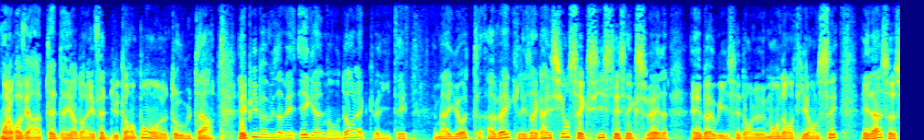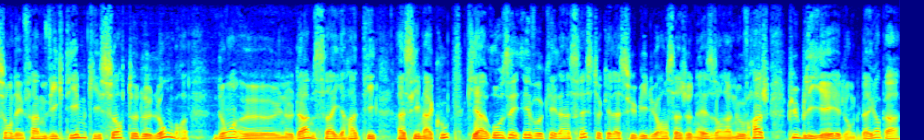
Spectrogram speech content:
On le reverra peut-être d'ailleurs dans les fêtes du tampon, euh, tôt ou tard. Et puis bah, vous avez également dans l'actualité Mayotte avec les agressions sexistes et sexuelles. Eh ben oui, c'est dans le monde entier, on le sait. Et là, ce sont des femmes victimes qui sortent de l'ombre, dont euh, une dame, Saïrati Asimaku, qui a osé évoquer l'inceste qu'elle a subi durant sa jeunesse dans un ouvrage publié. Donc d'ailleurs par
